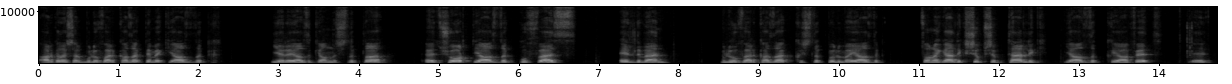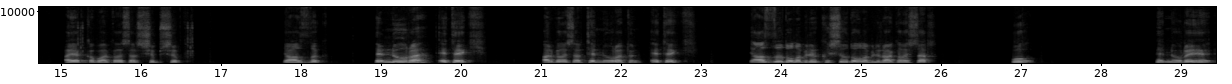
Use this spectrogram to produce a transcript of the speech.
Arkadaşlar bluefer kazak demek yazdık. Yere yazdık yanlışlıkla. Evet short yazdık. Guffez eldiven. Bluefer kazak. Kışlık bölüme yazdık. Sonra geldik şıp şıp. Terlik. Yazdık kıyafet. E, ayakkabı arkadaşlar şıp şıp. Yazdık. Tennura etek. Arkadaşlar tennuratün etek Yazlığı da olabilir, kışlığı da olabilir arkadaşlar. Bu tennureyi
